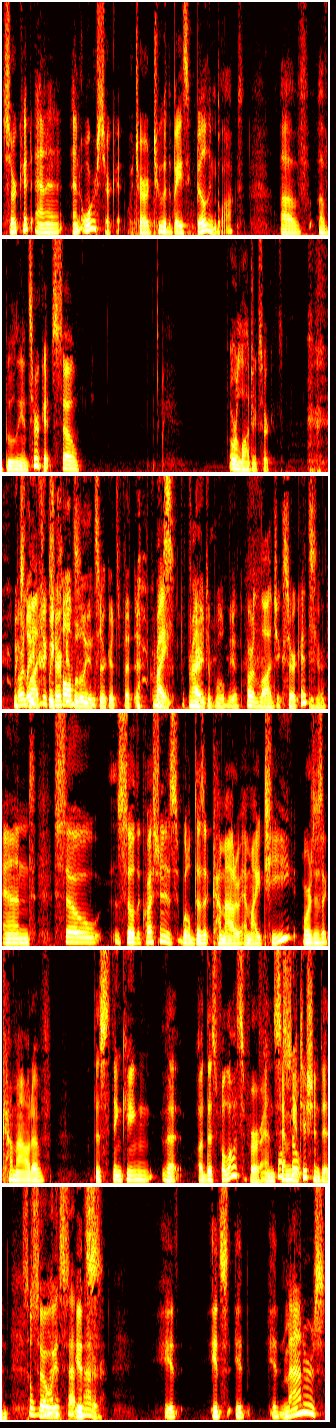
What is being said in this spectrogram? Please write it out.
circuit and a, an or circuit, which are two of the basic building blocks of of Boolean circuits. So Or logic circuits. Which Or logic we call. Boolean circuits, but of course, Right, right. to Boole, yeah. or logic circuits. Sure. And so so the question is, well, does it come out of MIT or does it come out of this thinking that uh, this philosopher and Well, so- semiotician did? So, So why it's- does that it's- matter? It it's it it matters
